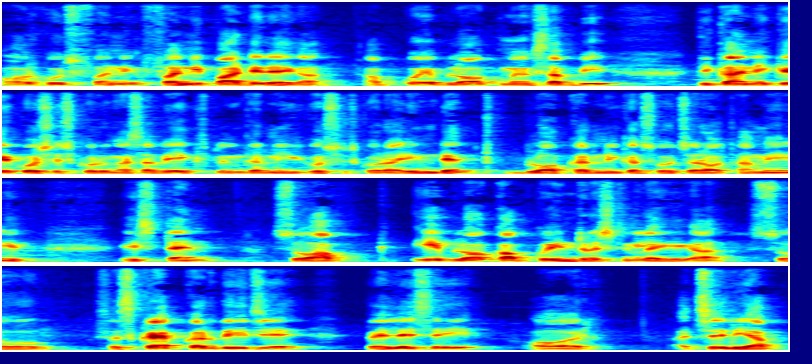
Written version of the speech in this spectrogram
और कुछ फनी फनी पार्टी रहेगा। आपको ये ब्लॉग में सभी दिखाने की कोशिश करूँगा, सभी एक्सप्लेन करने की कोशिश करूँगा। इन डेप्थ ब्लॉग करने का सोच रहा था मैं इस टाइम सो आप, ये ब्लॉग आपको इंटरेस्टिंग लगेगा। सो सब्सक्राइब कर दीजिए पहले से ही और चलिए आप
